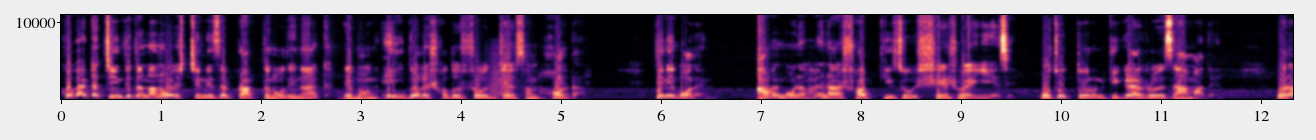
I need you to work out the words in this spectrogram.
খুব একটা চিন্তিত নন ওয়েস্ট ইন্ডিজের প্রাক্তন অধিনায়ক এবং এই দলের সদস্য জেসন হল্ডার তিনি বলেন, আমার মনে হয় না সব কিছু শেষ হয়ে গিয়েছে। প্রচুর তরুণ ক্রিকেটার রয়েছে আমাদের। ওরা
